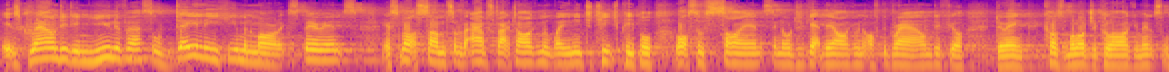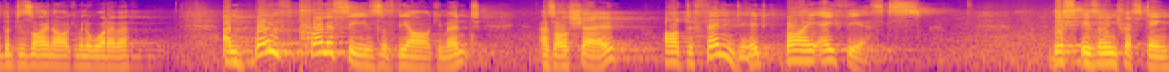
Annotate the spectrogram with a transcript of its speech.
It's grounded in universal daily human moral experience. It's not some sort of abstract argument where you need to teach people lots of science in order to get the argument off the ground if you're doing cosmological arguments or the design argument or whatever. And both premises of the argument, as I'll show, are defended by atheists. This is an interesting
